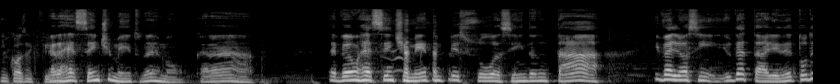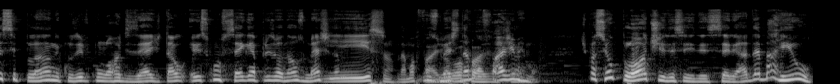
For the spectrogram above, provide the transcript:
em Cosmic Fury? Cara, ressentimento, né, irmão? O cara. É ver um ressentimento em pessoa, assim, ainda não tá. E, velho, assim, e o detalhe, né? Todo esse plano, inclusive com o Lord Zed e tal, eles conseguem aprisionar os mestres da Isso, da Os morfagem. mestres da morfagem, morfagem, meu irmão. Tipo assim, o plot desse, desse seriado é barril.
